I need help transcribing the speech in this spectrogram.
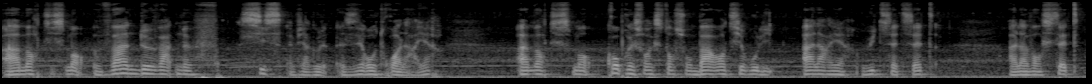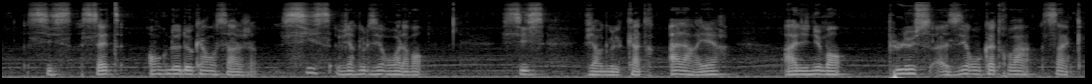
amortissement 22, 29, 6,03 à l'arrière, amortissement, compression, extension, barre anti-roulis à l'arrière 8, 7, 7, à l'avant 7, 6, 7, angle de carrossage 6,0 à l'avant, 6,4 à l'arrière, alignement plus 0,85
